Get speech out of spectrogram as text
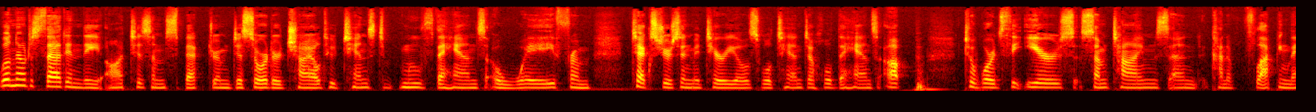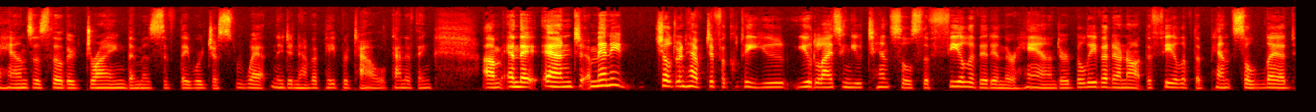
we'll notice that in the autism spectrum disorder child who tends to move the hands away from textures and materials, will tend to hold the hands up towards the ears sometimes and kind of flapping the hands as though they're drying them as if they were just wet and they didn't have a paper towel kind of thing. Um, and they, and many Children have difficulty u- utilizing utensils, the feel of it in their hand, or believe it or not, the feel of the pencil lead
